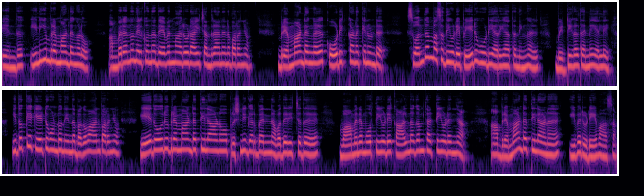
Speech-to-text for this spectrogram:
എന്ത്? ഇനിയും ബ്രഹ്മാണ്ടങ്ങളോ? അമ്പരന്ന് നിൽക്കുന്ന ദേവന്മാരോടായി ചന്ദ്രാനന പറഞ്ഞു. ബ്രഹ്മാണ്ടങ്ങൾ കോടിക്കണക്കിനുണ്ട്. സ്വന്തം വസതിയുടെ പേരുകൂടി അറിയാത്ത നിങ്ങൾ വിഡ്ഢികൾ തന്നെയല്ലേ? ഇതൊക്കെ കേട്ടുകൊണ്ടു നിന്ന് ഭഗവാൻ പറഞ്ഞു ഏതൊരു ബ്രഹ്മാണ്ടത്തിലാണോ കൃഷ്ണിഗർഭൻ അവതരിച്ചത്? വാമനമൂർത്തിയുടെ കാൽനകം തട്ടിയുടഞ്ഞ ആ ബ്രഹ്മാണ്ടത്തിലാണ് ഇവരുടെ വാസം.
